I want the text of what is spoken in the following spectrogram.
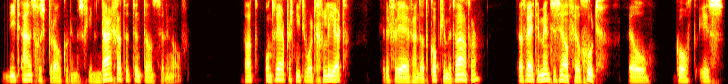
niet uitgesprokene misschien. daar gaat de tentoonstelling over. Wat ontwerpers niet wordt geleerd, ik refereer even aan dat kopje met water, dat weten mensen zelf heel goed. Veel goth is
